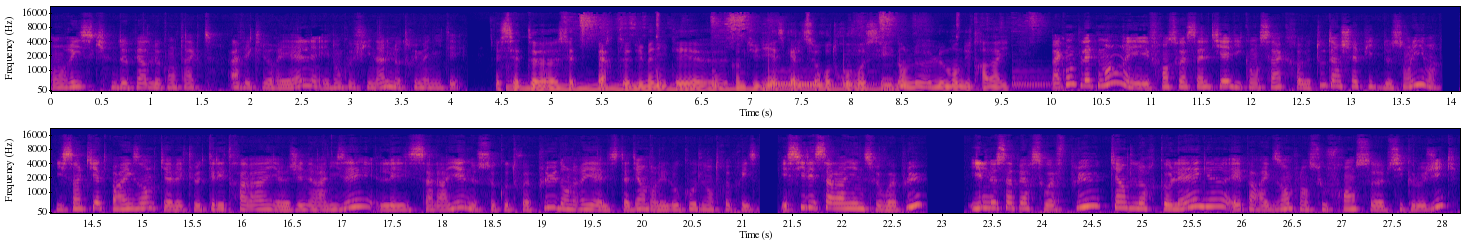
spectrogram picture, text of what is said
on risque de perdre le contact avec le réel et donc au final notre humanité. Et cette, euh, perte d'humanité, euh, comme tu dis, est-ce qu'elle se retrouve aussi dans le, monde du travail? Pas complètement, et François Saltiel y consacre tout un chapitre de son livre. Il s'inquiète par exemple qu'avec le télétravail généralisé, les salariés ne se côtoient plus dans le réel, c'est-à-dire dans les locaux de l'entreprise. Et si les salariés ne se voient plus, ils ne s'aperçoivent plus qu'un de leurs collègues est par exemple en souffrance psychologique,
